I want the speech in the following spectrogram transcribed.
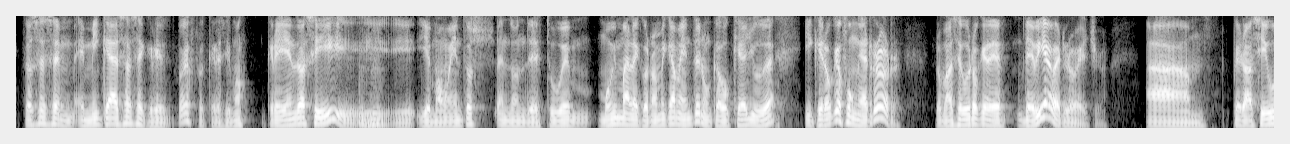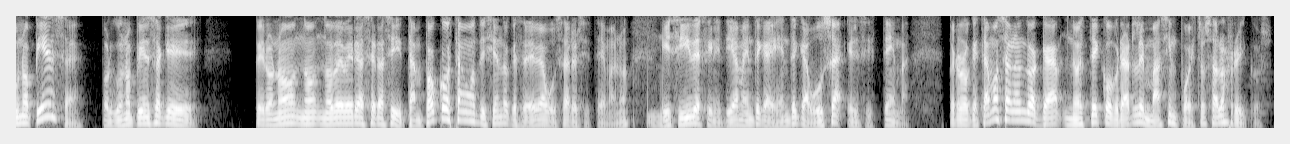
Entonces, en, mi casa se pues, pues, crecimos creyendo así y, en momentos en donde estuve muy mal económicamente nunca busqué ayuda y creo que fue un error. Lo más seguro que debía haberlo hecho. pero así uno piensa, porque uno piensa que, pero no, no, no debería ser así. Tampoco estamos diciendo que se debe abusar el sistema, ¿no? Y sí, definitivamente que hay gente que abusa el sistema. Pero lo que estamos hablando acá no es de cobrarle más impuestos a los ricos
